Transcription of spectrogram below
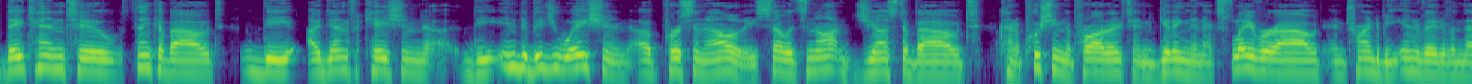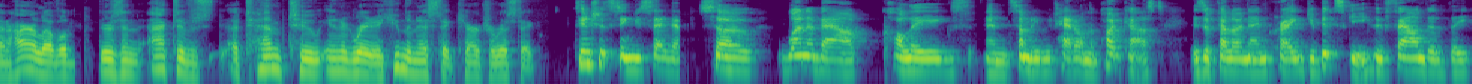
they tend to think about the identification, uh, the individuation of personality. So it's not just about kind of pushing the product and getting the next flavor out and trying to be innovative in that higher level, there's an active attempt to integrate a humanistic characteristic. It's interesting you say that. So, one of our colleagues and somebody we've had on the podcast is a fellow named Craig Dubitsky who founded the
